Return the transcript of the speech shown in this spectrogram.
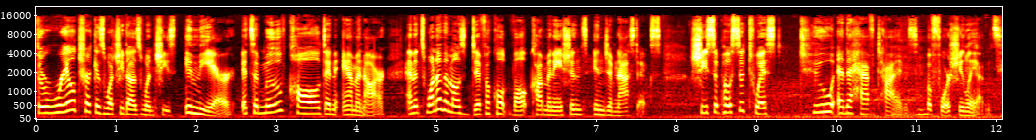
the real trick is what she does when she's in the air. It's a move called an Amanar, and it's one of the most difficult vault combinations in gymnastics. She's supposed to twist two and a half times mm-hmm. before she lands.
